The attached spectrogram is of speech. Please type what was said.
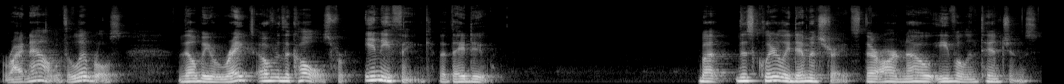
right now with the liberals. They'll be raked over the coals for anything that they do. But this clearly demonstrates there are no evil intentions.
